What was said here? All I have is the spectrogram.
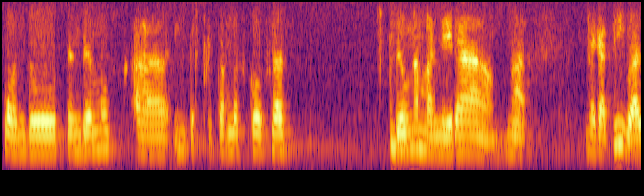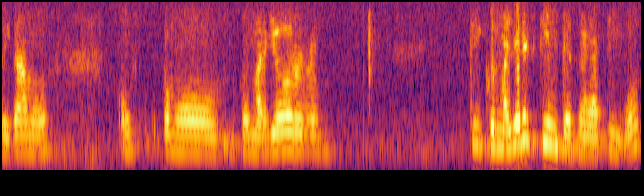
cuando tendemos a interpretar las cosas de una manera más negativa, digamos, o como con mayor con mayores tintes negativos,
